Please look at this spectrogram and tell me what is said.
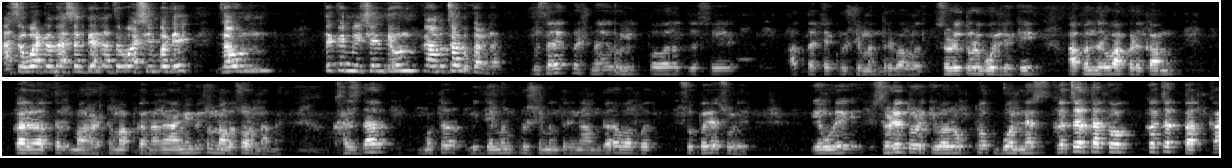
असं वाटत असेल त्यांना तर वाशिममध्ये जाऊन ते कमिशन देऊन कामं चालू करणार. दुसरा एक प्रश्न आहे रोहित पवार जसे आत्ताच्या कृषी मंत्रीबाबत सडेतोड बोलले की आपण जर वाकडं काम कराल तर महाराष्ट्र माफ करणार नाही आम्ही बी तुम्हाला सोडणार नाही. खासदार मग तर विद्यमान कृषी मंत्रीने आमदाराबाबत सुपर्या सुळे एवढे सडेतोड किंवा रोखठोक बोलण्यास कचरतात किंवा कचकतात का?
